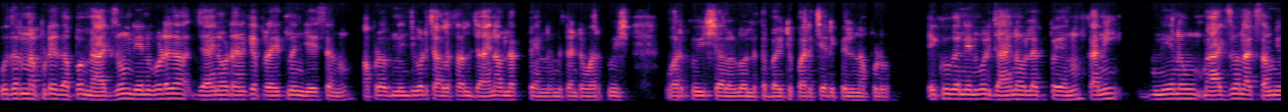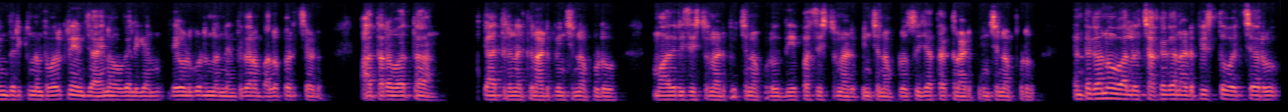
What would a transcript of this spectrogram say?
కుదరినప్పుడే తప్ప మ్యాక్సిమం నేను కూడా జాయిన్ అవ్వడానికే ప్రయత్నం చేశాను. అప్పుడు నుంచి కూడా చాలాసార్లు జాయిన్ అవ్వలేకపోయాను. ఎందుకంటే వర్క్ వర్క్ విషయాలలో లేకపోతే బయట పరిచయకి వెళ్ళినప్పుడు ఎక్కువగా నేను కూడా జాయిన్ అవ్వలేకపోయాను. కానీ నేను మ్యాక్సిమం నాకు సమయం దొరికినంత వరకు నేను జాయిన్ అవ్వగలిగాను. దేవుడు కూడా నన్ను ఎంతగానో బలపరిచాడు. ఆ తర్వాత యాత్రనకు నడిపించినప్పుడు మాధురి సిస్టర్ నడిపించినప్పుడు దీప సిస్టర్ నడిపించినప్పుడు సుజాతకు నడిపించినప్పుడు ఎంతగానో వాళ్ళు చక్కగా నడిపిస్తూ వచ్చారు.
